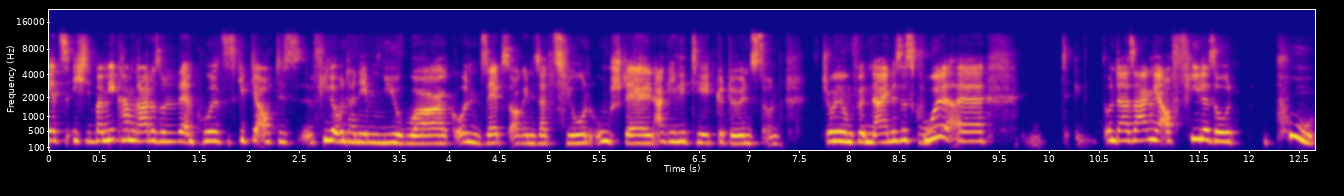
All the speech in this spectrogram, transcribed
jetzt, ich, bei mir kam gerade so der Impuls, es gibt ja auch dies, viele Unternehmen New Work und Selbstorganisation, Umstellen, Agilität gedönst und Entschuldigung für Nein, es ist cool. Äh, und da sagen ja auch viele so, puh,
